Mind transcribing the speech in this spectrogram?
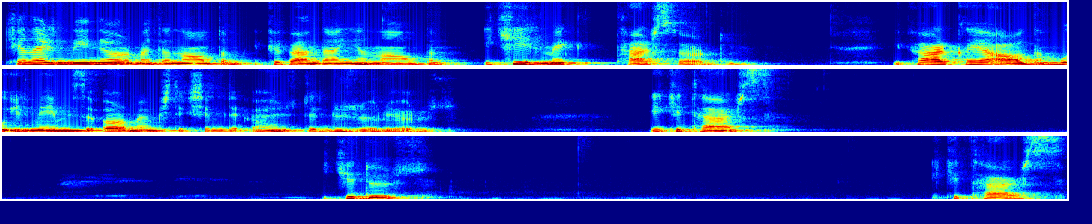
Kenar ilmeğini örmeden aldım. İpi benden yana aldım. 2 ilmek ters ördüm. İpi arkaya aldım. Bu ilmeğimizi örmemiştik. Şimdi ön yüzde düz örüyoruz. 2 ters. 2 düz. 2 ters.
